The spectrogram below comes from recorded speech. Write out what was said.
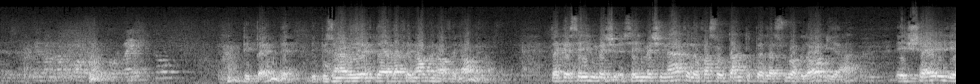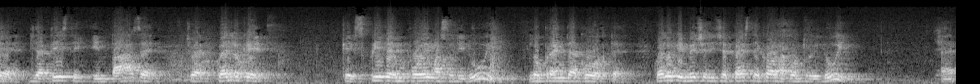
per esempio, era un rapporto corretto, Dipende, bisogna vedere da, da fenomeno a fenomeno. Perché se il, se il mecenate lo fa soltanto per la sua gloria e sceglie gli artisti in base, cioè quello che, che scrive un poema su di lui lo prende a corte, quello che invece dice peste e corna contro di lui, eh,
